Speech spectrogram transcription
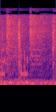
you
